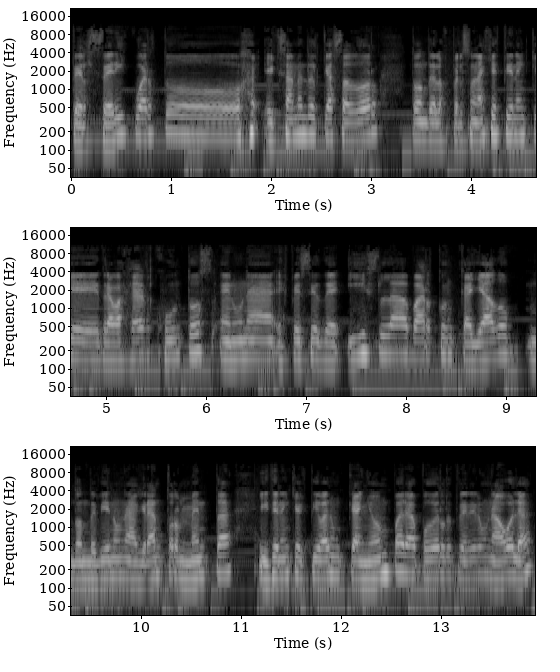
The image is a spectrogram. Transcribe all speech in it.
tercer y cuarto examen del cazador, donde los personajes tienen que trabajar juntos en una especie de isla, barco encallado, donde viene una gran tormenta y tienen que activar un cañón para poder detener una ola.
